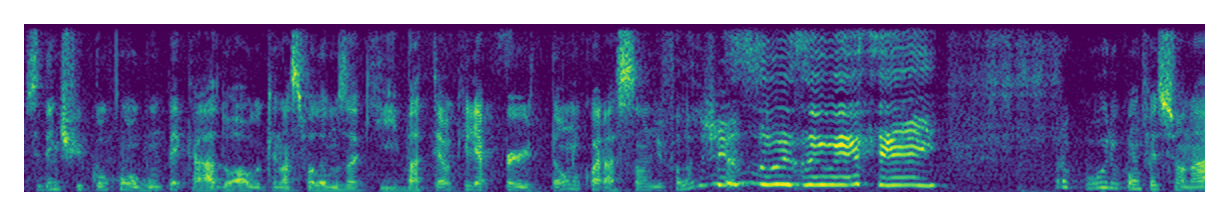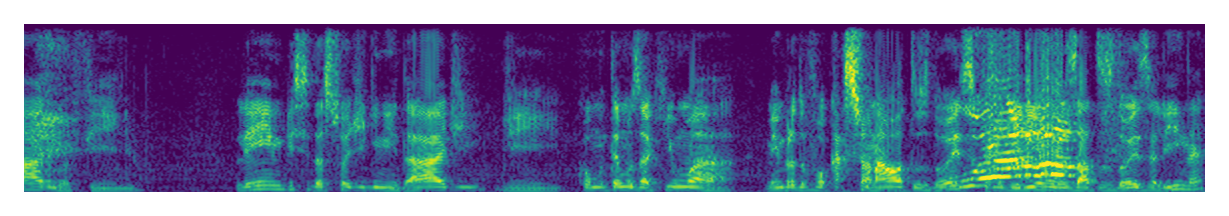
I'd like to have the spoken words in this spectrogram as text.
se identificou com algum pecado, algo que nós falamos aqui, bateu aquele apertão no coração de falar, Jesus, eu errei. Procure o confessionário, meu filho. Lembre-se da sua dignidade, de como temos aqui uma membra do vocacional Atos 2, como Uau! diriam os Atos 2 ali, né?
